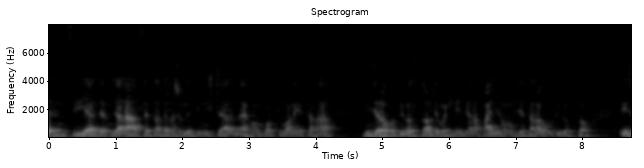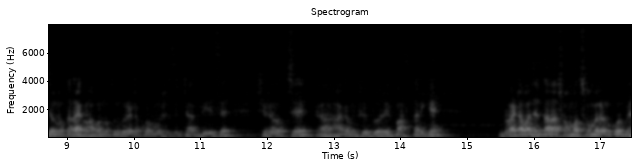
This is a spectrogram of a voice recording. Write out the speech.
এজেন্সি এজেন্ট যারা আছে, তাদের আসলে জিনিসটা এখন বর্তমানে তারা নিজেরাও ক্ষতিগ্রস্ত। আলটিমেটলি যারা ফাইল জমা দিয়েছে তারাও ক্ষতিগ্রস্ত। এই জন্য তারা এখন আবার নতুন করে একটা কর্মসূচির ডাক দিয়েছে। সেটা হচ্ছে আগামী ফেব্রুয়ারির পাঁচ তারিখে নয়টা বাজে তারা সংবাদ সম্মেলন করবে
